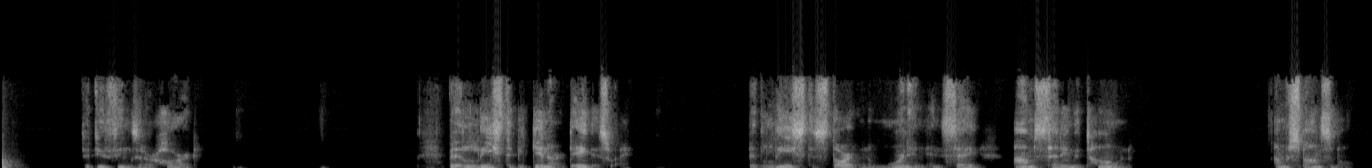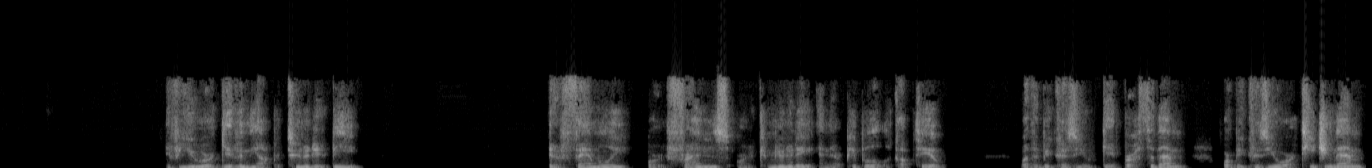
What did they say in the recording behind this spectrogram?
to do things that are hard. But at least to begin our day this way, at least to start in the morning and say, I'm setting the tone. I'm responsible. If you were given the opportunity to be in a family or friends or in a community, and there are people that look up to you, whether because you gave birth to them or because you are teaching them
